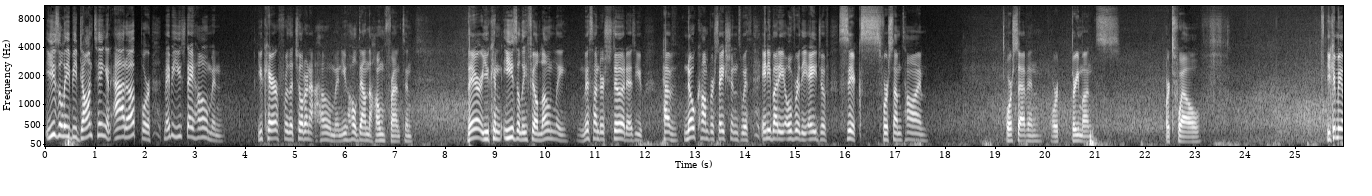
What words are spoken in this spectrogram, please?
easily be daunting and add up. Or maybe you stay home and you care for the children at home and you hold down the home front. And there you can easily feel lonely, misunderstood as you have no conversations with anybody over the age of six for some time, or seven, or three months, or 12. You can be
